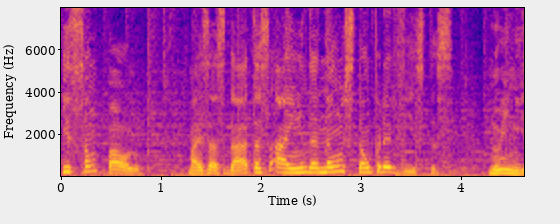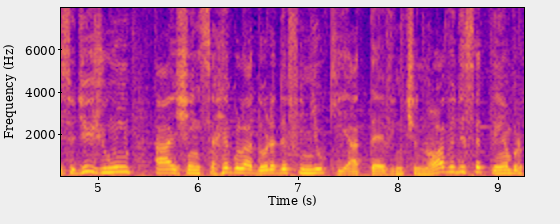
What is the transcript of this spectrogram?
e São Paulo, mas as datas ainda não estão previstas. No início de junho, a agência reguladora definiu que, até 29 de setembro,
